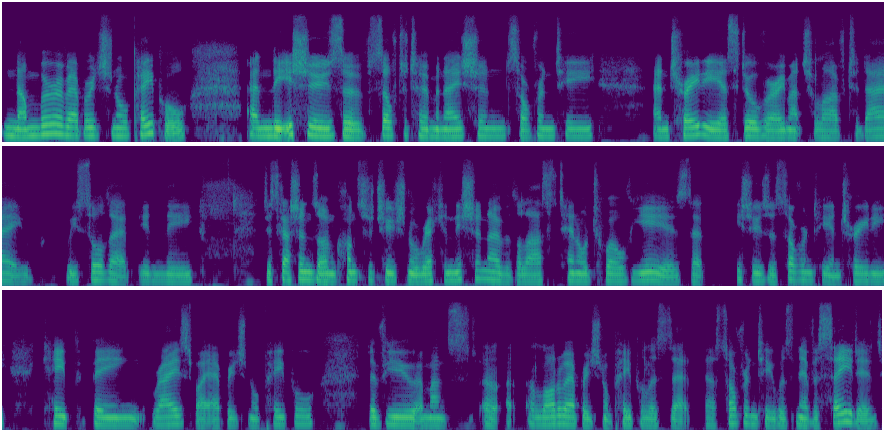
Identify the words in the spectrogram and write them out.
number of Aboriginal people, and the issues of self determination, sovereignty, and treaty are still very much alive today. We saw that in the discussions on constitutional recognition over the last 10 or 12 years, that issues of sovereignty and treaty keep being raised by Aboriginal people. The view amongst a, a, lot of Aboriginal people is that sovereignty was never ceded,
